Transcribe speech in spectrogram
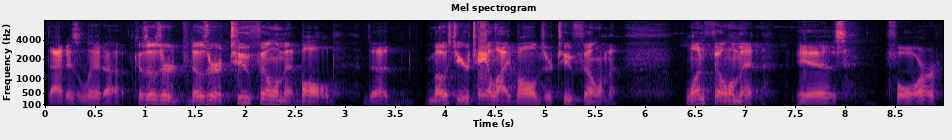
that is lit up because those are those are a two filament bulb the most of your taillight bulbs are two filament. One filament is for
